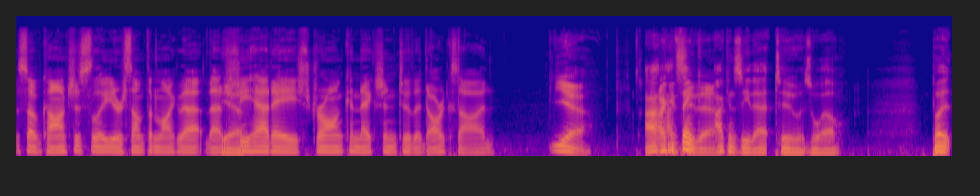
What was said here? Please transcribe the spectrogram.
subconsciously or something like that, that Yeah. she had a strong connection to the dark side. Yeah. I, I I can see think that. I can see that too as well. But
